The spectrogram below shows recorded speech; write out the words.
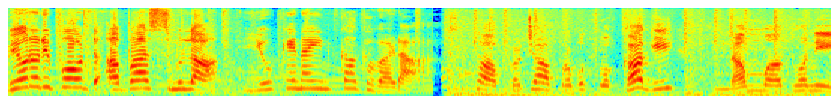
bureau report Abbas Mulla UK nine Kagawad. ಪ್ರಜಾಪ್ರಭುತ್ವಕ್ಕಾಗಿ ನಮ್ಮ ಧ್ವನಿ.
